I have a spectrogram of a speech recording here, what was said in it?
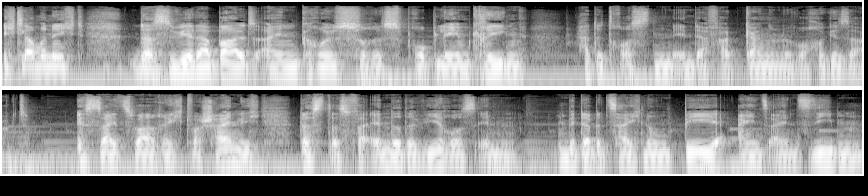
Ich glaube nicht, dass wir da bald ein größeres Problem kriegen, hatte Drosten in der vergangenen Woche gesagt. Es sei zwar recht wahrscheinlich, dass das veränderte Virus in, mit der Bezeichnung B117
